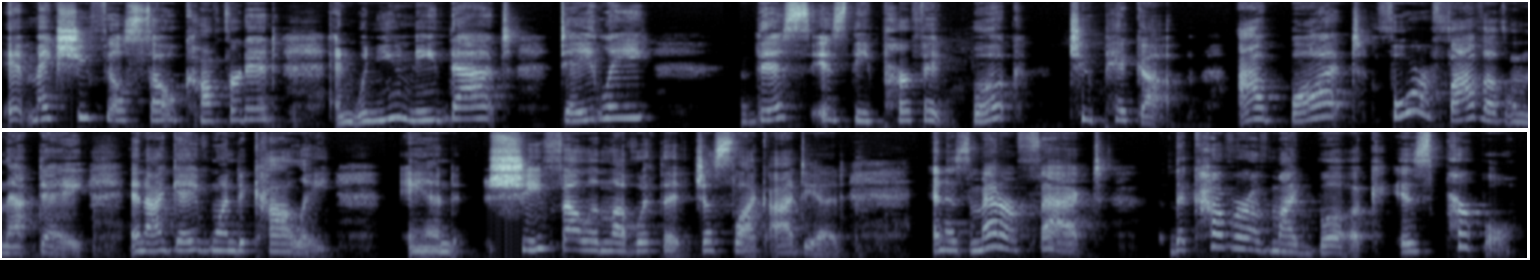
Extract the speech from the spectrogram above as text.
It makes you feel so comforted. And when you need that daily, this is the perfect book to pick up. I bought four or five of them that day, and I gave one to Kylie, and she fell in love with it just like I did. And as a matter of fact, the cover of my book is purple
